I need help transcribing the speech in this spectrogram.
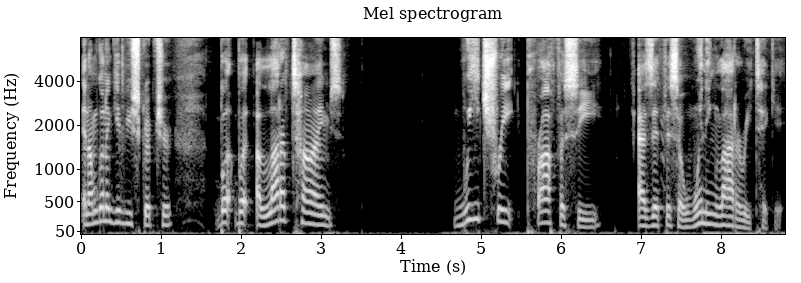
and I'm going to give you scripture, but but a lot of times we treat prophecy as if it's a winning lottery ticket.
